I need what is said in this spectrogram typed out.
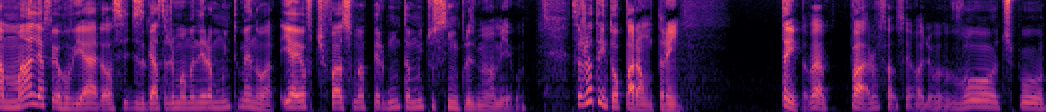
a malha ferroviária ela se desgasta de uma maneira muito menor. E aí eu te faço uma pergunta muito simples, meu amigo. Você já tentou parar um trem? Tenta, vai, para. Fala assim, olha, eu vou, tipo,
